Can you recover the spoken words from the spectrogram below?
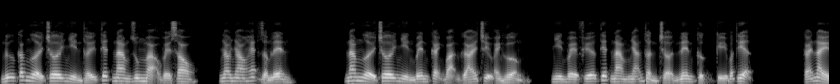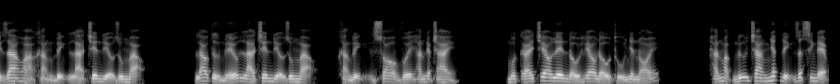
Nữ các người chơi nhìn thấy tiết nam dung mạo về sau, nhao nhao hét dầm lên. Nam người chơi nhìn bên cạnh bạn gái chịu ảnh hưởng, nhìn về phía tiết nam nhãn thần trở nên cực kỳ bất thiện. Cái này ra hỏa khẳng định là trên điều dung mạo. Lao tử nếu là trên điều dung mạo, khẳng định so với hắn đẹp trai. Một cái treo lên đầu heo đầu thú nhân nói. Hắn mặc nữ trang nhất định rất xinh đẹp,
